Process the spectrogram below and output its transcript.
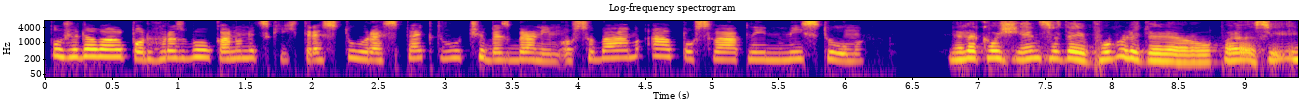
požadoval pod hrozbou kanonických trestů respekt vůči bezbraným osobám a posvátným místům. Si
